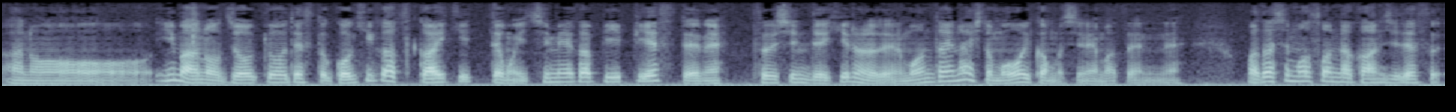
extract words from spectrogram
あのー、今の状況ですと5ギガ使い切っても1メガ BPS でね、通信できるので、ね、問題ない人も多いかもしれませんね。私もそんな感じです。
